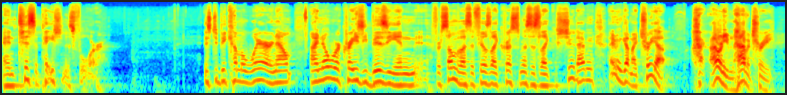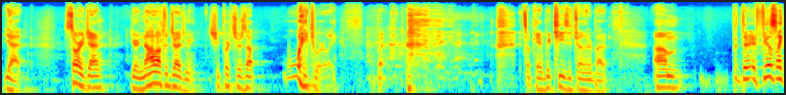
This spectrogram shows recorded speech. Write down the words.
anticipation is for. Is to become aware. Now, I know we're crazy busy, and for some of us, it feels like Christmas is like, shoot, I haven't, I haven't even got my tree up. I don't even have a tree yet. Sorry, Jen. You're not allowed to judge me. She puts hers up way too early. But it's okay. We tease each other about it. Um, but there, it feels like,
